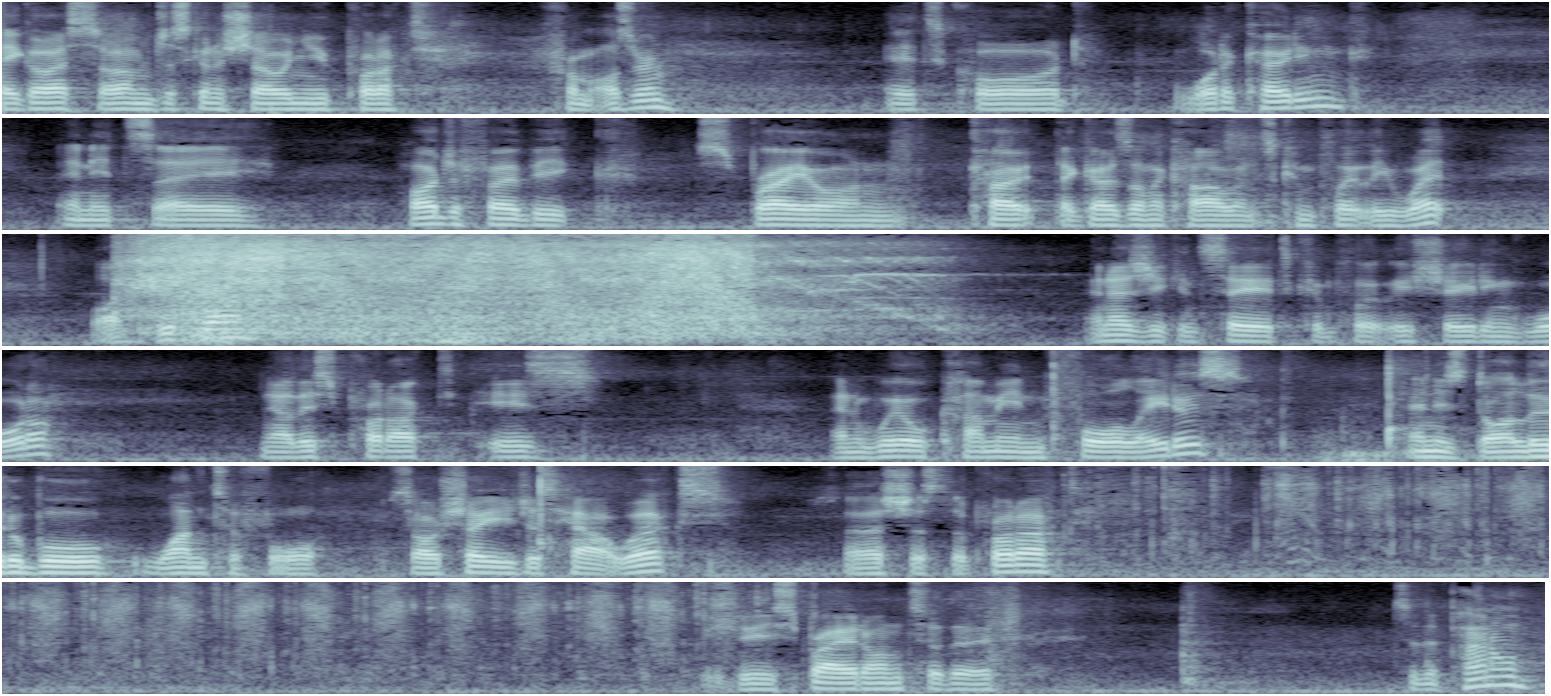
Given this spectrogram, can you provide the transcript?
Okay guys, so I'm just going to show a new product from Osren. It's called water coating and it's a hydrophobic spray on coat that goes on the car when it's completely wet like this one. And as you can see it's completely sheeting water. Now this product is and will come in 4 litres and is dilutable 1 to 4 so I'll show you just how it works. So that's just the product you spray it onto the to the panel.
